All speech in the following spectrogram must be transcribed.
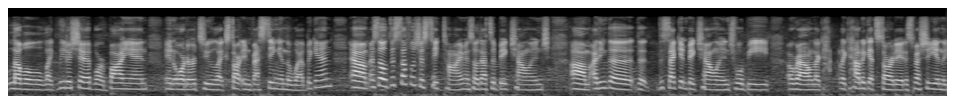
level like leadership or buy-in in order to like start investing in the web again. Um, and so this stuff will just take time, and so that's a big challenge. Um, I think the, the, the second big challenge will be around like like how to get started, especially in the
